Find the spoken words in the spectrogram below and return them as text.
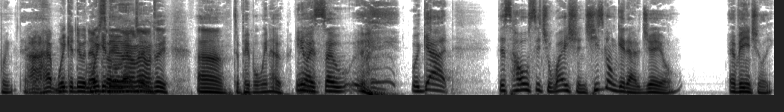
we, I have. We could do an we episode could do on that on that one too. Um, to people we know. Anyway, so we got this whole situation. She's gonna get out of jail eventually,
